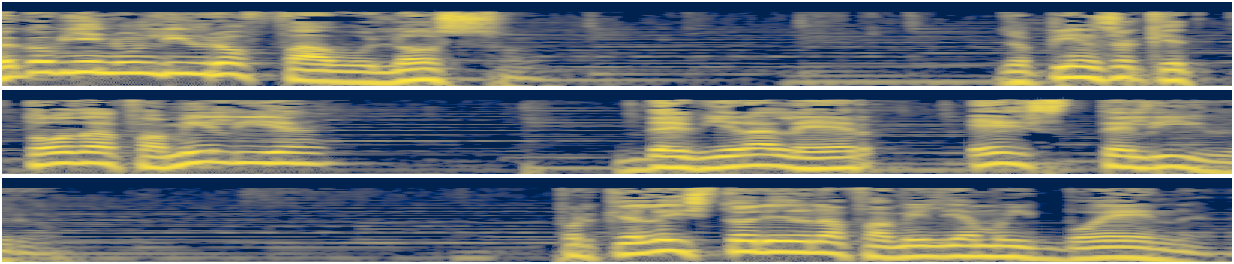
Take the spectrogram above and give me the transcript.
Luego viene un libro fabuloso. Yo pienso que toda familia debiera leer este libro. Porque es la historia de una familia muy buena,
